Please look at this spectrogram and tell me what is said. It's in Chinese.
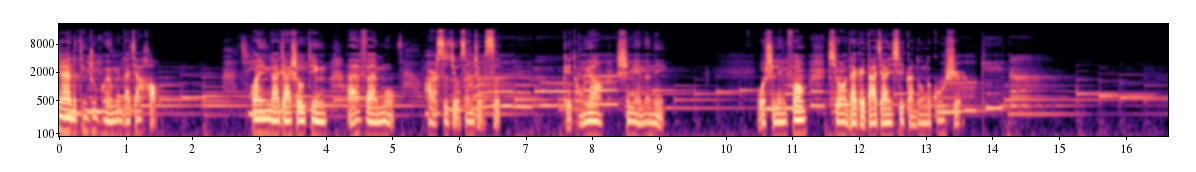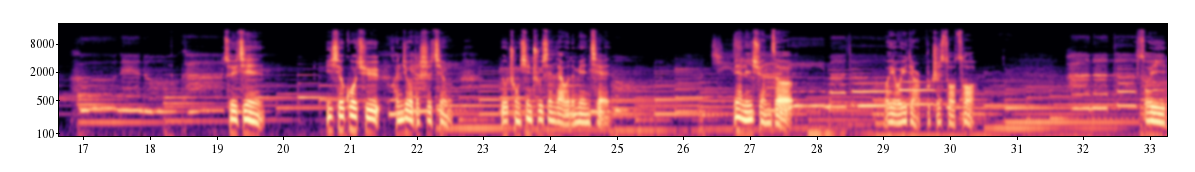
亲爱的听众朋友们，大家好，欢迎大家收听 FM 二四九三九四，给同样失眠的你，我是林峰，希望带给大家一些感动的故事。最近，一些过去很久的事情，又重新出现在我的面前，面临选择。我有一点不知所措，所以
